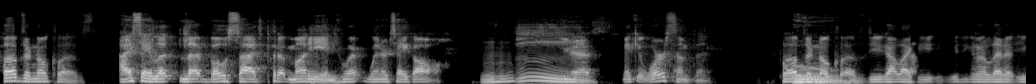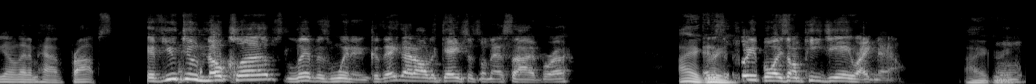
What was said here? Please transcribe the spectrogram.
clubs or no clubs. I say let let both sides put up money and wh- winner take all. Mm-hmm. Mm. Yes. Make it worth something. Clubs or no clubs? Do you got like you, you gonna let it? You gonna let them have props? If you do no clubs, Liv is winning because they got all the gangsters on that side, bruh. I agree. And agree. it's the pretty boys on PGA right now. I agree. Mm.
